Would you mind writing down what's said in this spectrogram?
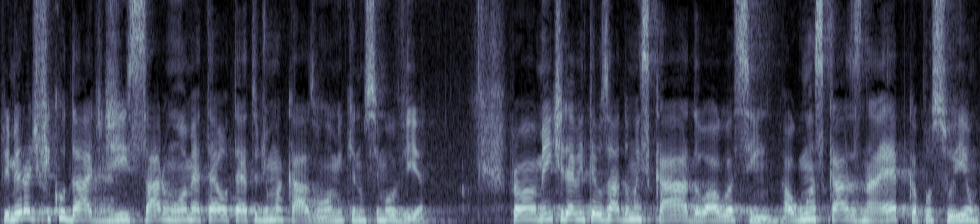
Primeiro, a dificuldade de içar um homem até o teto de uma casa, um homem que não se movia. Provavelmente devem ter usado uma escada ou algo assim. Algumas casas na época possuíam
